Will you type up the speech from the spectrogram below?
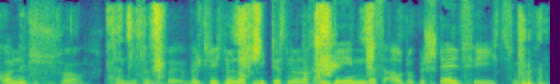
Und so, dann ist es wirklich nur noch, liegt es nur noch an denen, das Auto bestellfähig zu machen.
